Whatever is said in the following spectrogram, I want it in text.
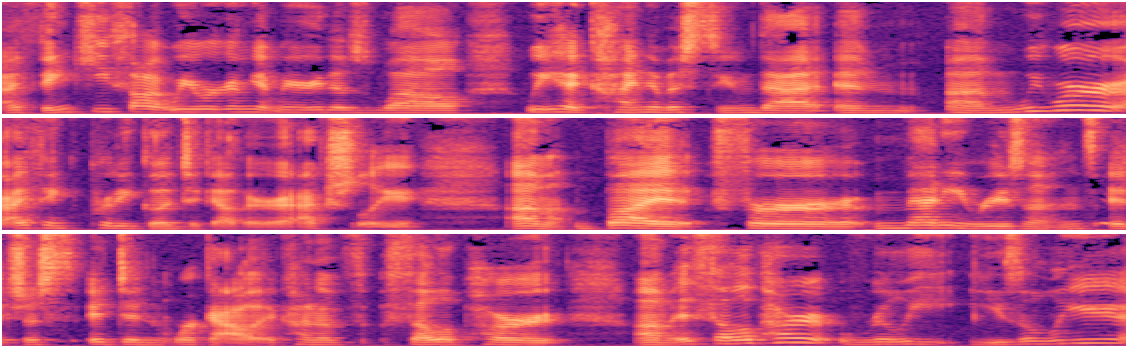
I think he thought we were going to get married as well. We had kind of assumed that, and um, we were, I think, pretty good together actually. Um, but for many reasons, it just it didn't work out. It kind of fell apart. Um, it fell apart really easily,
